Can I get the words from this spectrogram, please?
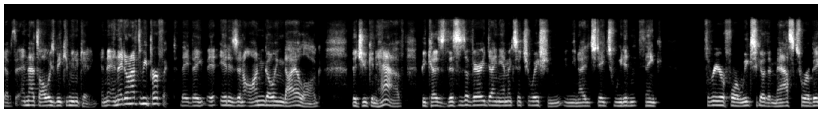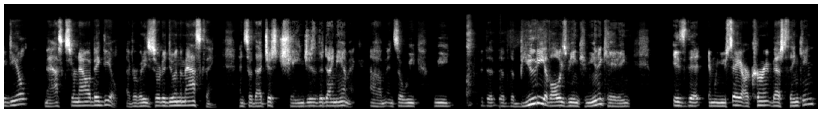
Yep. And that's always be communicating. And, and they don't have to be perfect. They, they, it, it is an ongoing dialogue that you can have because this is a very dynamic situation in the United States. We didn't think three or four weeks ago that masks were a big deal masks are now a big deal. Everybody's sort of doing the mask thing. And so that just changes the dynamic. Um, and so we we the, the the beauty of always being communicating is that and when you say our current best thinking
